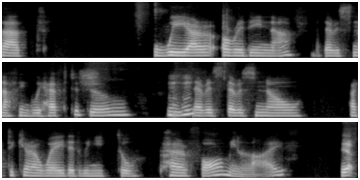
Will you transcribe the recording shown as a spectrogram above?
that we are already enough there is nothing we have to do mm-hmm. there is there is no particular way that we need to perform in life Yep.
